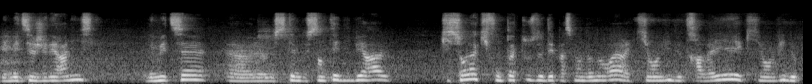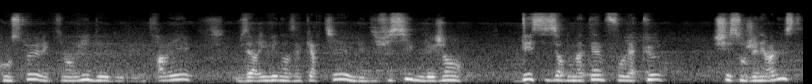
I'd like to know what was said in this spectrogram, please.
Les médecins généralistes, les médecins, euh, le système de santé libéral, qui sont là, qui font pas tous de dépassement d'honoraires et qui ont envie de travailler, et qui ont envie de construire et qui ont envie de, de, de travailler. Vous arrivez dans un quartier où il est difficile, où les gens, dès 6 heures du matin, font la queue chez son généraliste.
